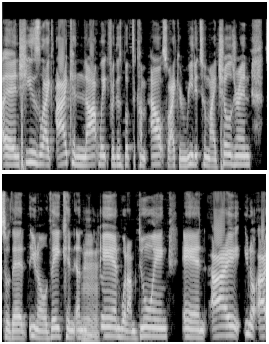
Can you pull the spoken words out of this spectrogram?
and she's like i cannot wait for this book to come out so i can read it to my children so that you know they can mm. understand mm. what i'm doing and i you know i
